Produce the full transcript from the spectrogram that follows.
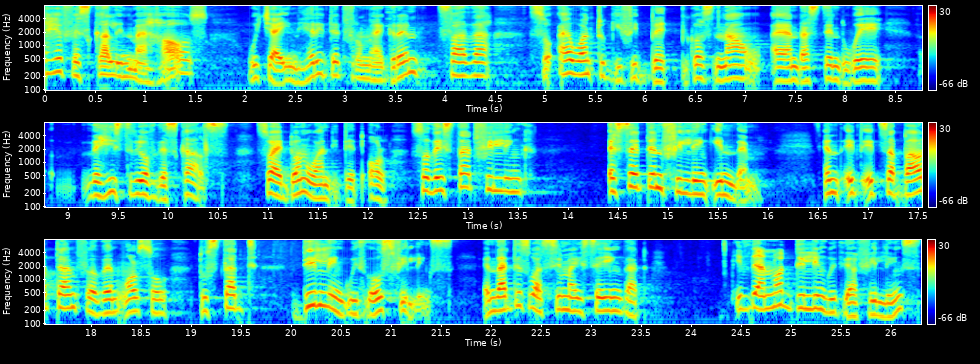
have a skull in my house which I inherited from my grandfather, so I want to give it back because now I understand where the history of the skulls. So I don't want it at all. So they start feeling a certain feeling in them. And it, it's about time for them also to start dealing with those feelings. And that is what Sima is saying that if they are not dealing with their feelings,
